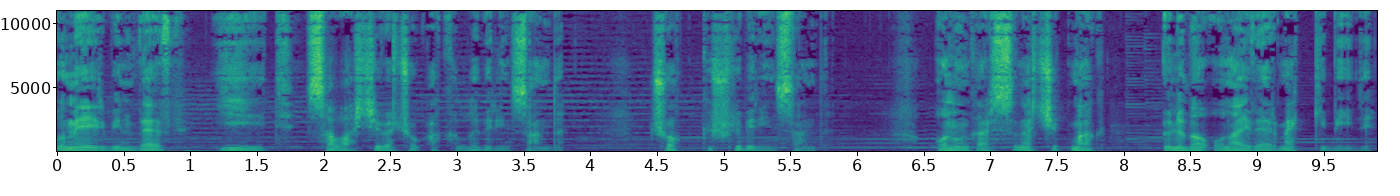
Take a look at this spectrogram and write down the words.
Umeyr bin Vev yiğit, savaşçı ve çok akıllı bir insandı. Çok güçlü bir insandı. Onun karşısına çıkmak, ölüme onay vermek gibiydi.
